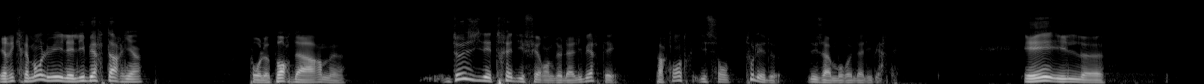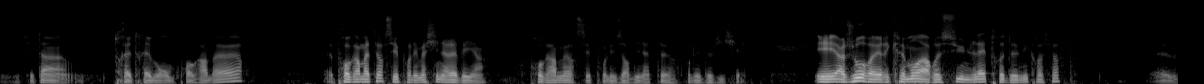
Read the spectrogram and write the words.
Eric Raymond, lui, il est libertarien pour le port d'armes. Deux idées très différentes de la liberté. Par contre, ils sont tous les deux des amoureux de la liberté. Et il, euh, c'est un très très bon programmeur. Programmateur, c'est pour les machines à laver. Hein. Programmeur, c'est pour les ordinateurs, pour les logiciels. Et un jour, Eric Raymond a reçu une lettre de Microsoft euh,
